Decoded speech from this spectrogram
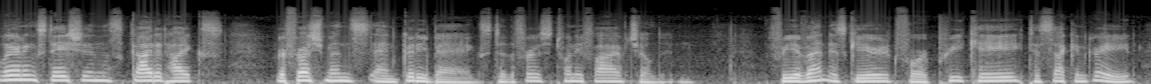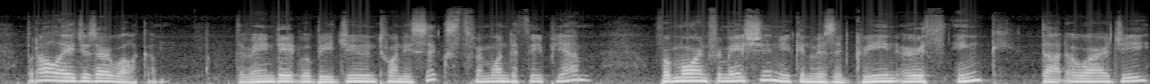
learning stations, guided hikes, refreshments, and goodie bags to the first 25 children. The free event is geared for pre K to second grade, but all ages are welcome. The rain date will be June 26th from 1 to 3 p.m. For more information, you can visit greenearthinc.org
